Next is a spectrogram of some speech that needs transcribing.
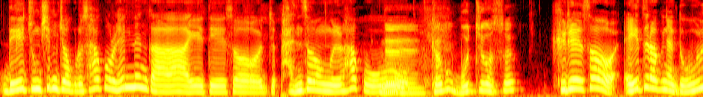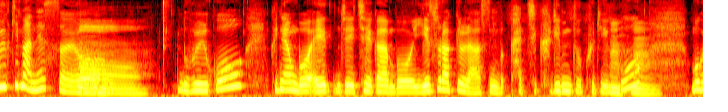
내 중심적으로 사고를 했는가에 대해서 이제 반성을 하고 네. 결국 못 찍었어요? 그래서 애들하고 그냥 놀기만 했어요. 어. 놀고 그냥 뭐 애, 이제 제가 뭐 예술학교를 나왔으니 뭐 같이 그림도 그리고 음흠. 뭐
